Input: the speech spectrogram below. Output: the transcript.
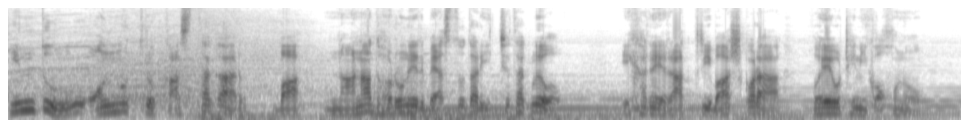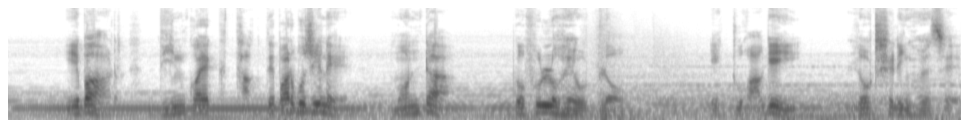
কিন্তু অন্যত্র কাজ থাকার বা নানা ধরনের ব্যস্ততার ইচ্ছে থাকলেও এখানে রাত্রি বাস করা হয়ে ওঠেনি কখনো। এবার দিন কয়েক থাকতে পারব জেনে মনটা প্রফুল্ল হয়ে উঠল। একটু আগেই লোডশেডিং হয়েছে।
